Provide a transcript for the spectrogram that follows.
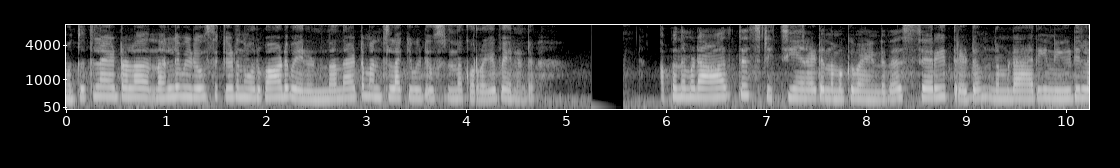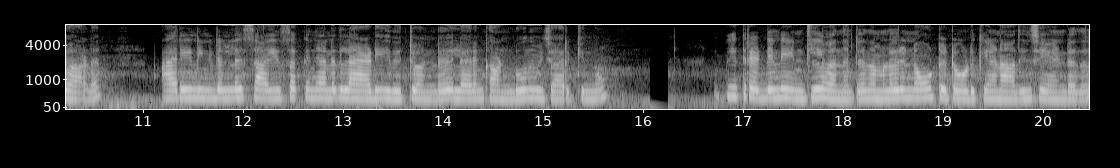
മൊത്തത്തിലായിട്ടുള്ള നല്ല വീഡിയോസൊക്കെ ഇടുന്ന ഒരുപാട് പേരുണ്ട്. നന്നായിട്ട് മനസ്സിലാക്കിയ വീഡിയോസ് ഇടുന്ന കുറേ പേരുണ്ട്. അപ്പോൾ നമ്മുടെ ആദ്യത്തെ സ്റ്റിച്ച് ചെയ്യാനായിട്ട് നമുക്ക് വേണ്ടത് സെറി ത്രെഡും നമ്മുടെ ആരി നീഡിലുമാണ് ആരി നീഡിലിന്റെ സൈസൊക്കെ ഞാനിതിൽ ആഡ് ചെയ്തിട്ടുണ്ട്. എല്ലാവരും കണ്ടു എന്ന് വിചാരിക്കുന്നു. ഇപ്പോൾ ഈ ത്രെഡിന്റെ എൻഡിൽ വന്നിട്ട് നമ്മളൊരു നോട്ട് ഇട്ട് കൊടുക്കുകയാണ് ആദ്യം ചെയ്യേണ്ടത്.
